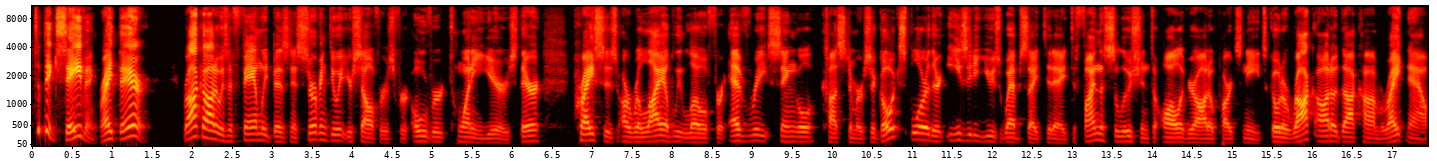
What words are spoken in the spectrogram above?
It's a big saving right there. Rock Auto is a family business serving do it yourselfers for over 20 years. Their prices are reliably low for every single customer. So go explore their easy to use website today to find the solution to all of your auto parts needs. Go to rockauto.com right now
